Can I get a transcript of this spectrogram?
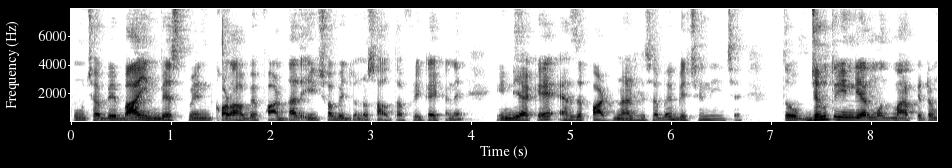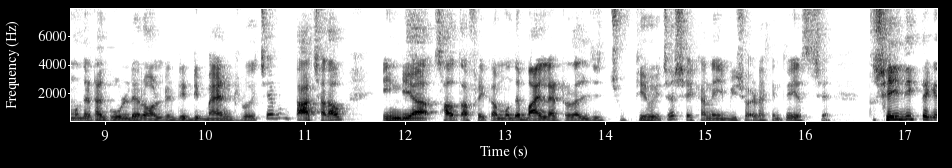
পৌঁছাবে বা ইনভেস্টমেন্ট করা হবে ফার্দার এইসবের জন্য সাউথ আফ্রিকা এখানে ইন্ডিয়াকে অ্যাজ এ পার্টনার হিসাবে বেছে নিয়েছে। তো যেহেতু ইন্ডিয়ার মধ্যে মার্কেটের মধ্যে একটা গোল্ডের অলরেডি ডিম্যান্ড রয়েছে এবং তাছাড়াও ইন্ডিয়া সাউথ আফ্রিকার মধ্যে বাইল্যাটারাল যে চুক্তি হয়েছে, সেখানে এই বিষয়টা কিন্তু এসছে। তো সেই দিক থেকে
